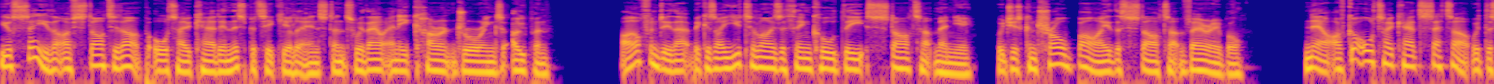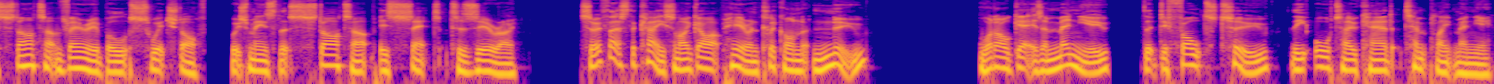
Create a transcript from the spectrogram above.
You'll see that I've started up AutoCAD in this particular instance without any current drawings open. I often do that because I utilize a thing called the Startup menu, which is controlled by the Startup variable. Now, I've got AutoCAD set up with the Startup variable switched off, which means that Startup is set to zero. So if that's the case and I go up here and click on New, what I'll get is a menu that defaults to the AutoCAD template menu.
